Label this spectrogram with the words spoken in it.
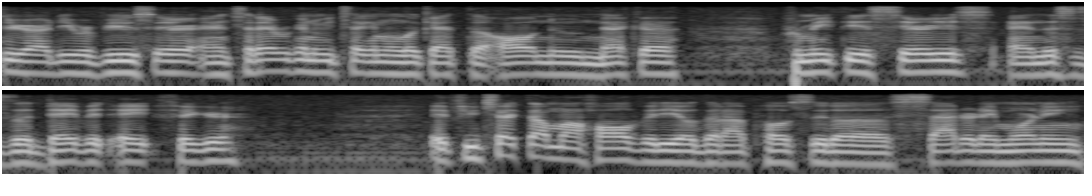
3RD Reviews here, and today we're going to be taking a look at the all-new NECA Prometheus series, and this is the David 8 figure. If you checked out my haul video that I posted uh, Saturday morning,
